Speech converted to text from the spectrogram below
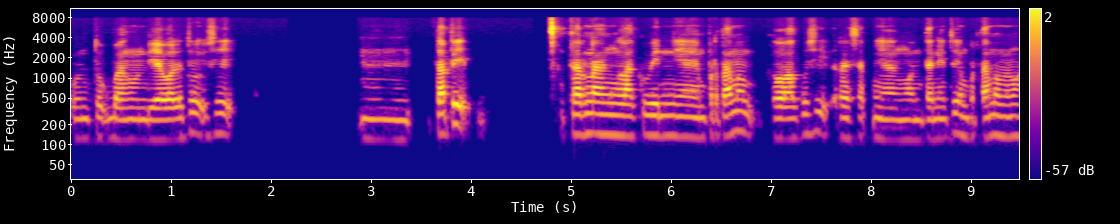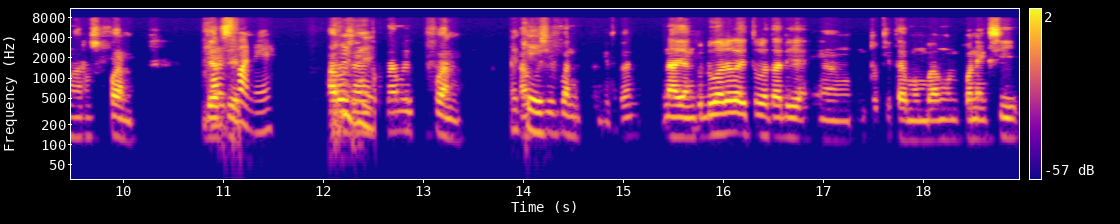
Untuk bangun di awal itu sih hmm, tapi karena ngelakuinnya yang pertama kalau aku sih resepnya ngonten itu yang pertama memang harus fun Harus That's it. fun ya? harus yang pertama itu fun Oke. aku sih fun gitu kan nah yang kedua adalah itulah tadi ya, yang untuk kita membangun koneksi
